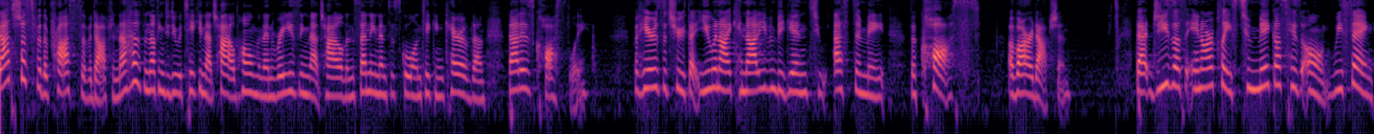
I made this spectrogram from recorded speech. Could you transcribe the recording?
that's just for the process of adoption. That has nothing to do with taking that child home and then raising that child and sending them to school and taking care of them. That is costly. But here's the truth that you and I cannot even begin to estimate the cost of our adoption. That Jesus, in our place, to make us his own, we sang,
